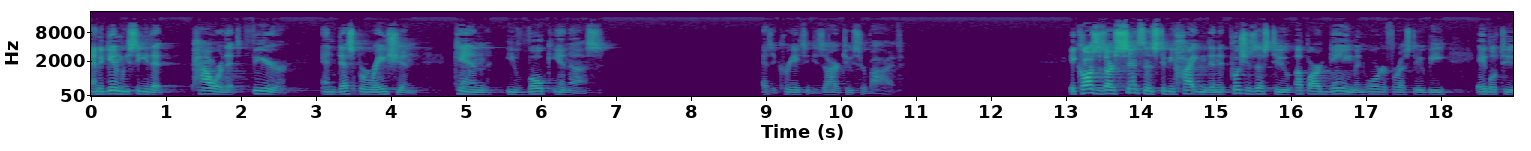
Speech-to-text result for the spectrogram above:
And again, we see that power, that fear and desperation can evoke in us as it creates a desire to survive. It causes our senses to be heightened and it pushes us to up our game in order for us to be able to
